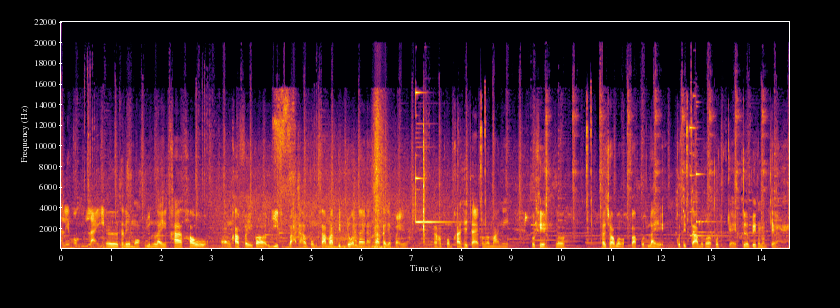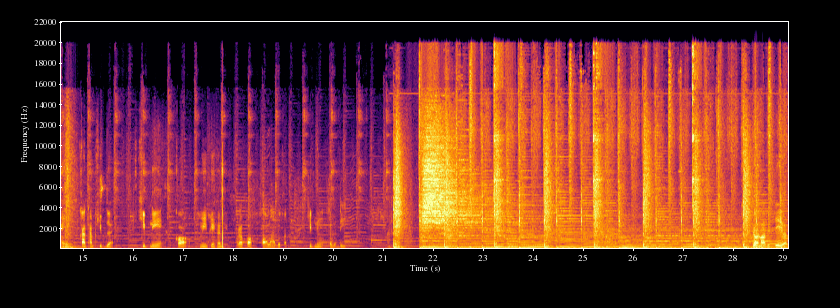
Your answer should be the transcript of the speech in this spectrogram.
ทะเลหมอกหยุนไหล เออทะเลหมอกหยุนไหลค่าเข้าของคาเฟ่ก็ 20 บาทนะครับ ผมสามารถบินโดรนได้นะถ้าใครจะไปนะครับผมค่าใช้จ่ายก็ประมาณนี้ โอเคเดี๋ยวถ้าชอบก็ฝากกดไลค์กดติดตามแล้วก็กดถูกใจเพื่อเป็นกำลังใจให้การทำคลิปด้วย คลิปนี้ก็มีเพียงแค่นี้แล้วก็ขอลาไปก่อนคลิปนี้สวัสดี จนรอพี่จีก่อน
